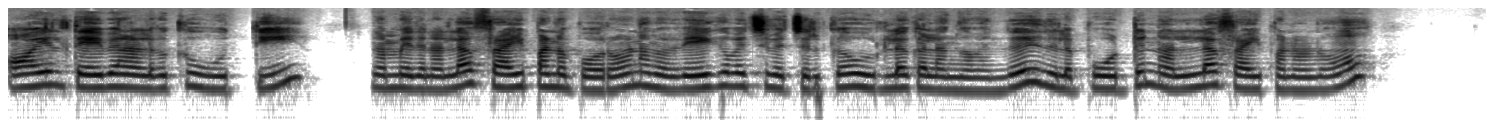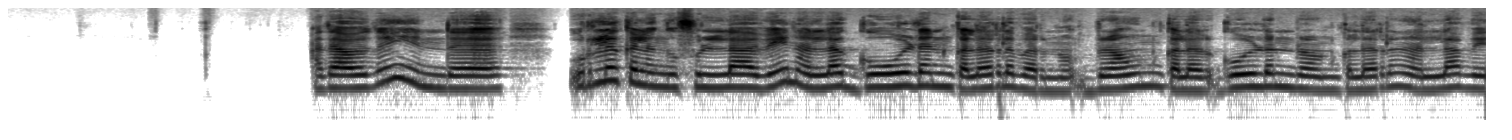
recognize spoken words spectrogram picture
ஆயில் தேவையான அளவுக்கு ஊற்றி நம்ம இதை நல்லா ஃப்ரை பண்ண போகிறோம் நம்ம வேக வச்சு வச்சுருக்க உருளைக்கிழங்கை வந்து இதில் போட்டு நல்லா ஃப்ரை பண்ணணும். அதாவது இந்த உருளைக்கிழங்கு ஃபுல்லாகவே நல்லா கோல்டன் கலரில் வரணும். ப்ரௌன் கலர் கோல்டன் ப்ரௌன் கலரில் நல்லா வெ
